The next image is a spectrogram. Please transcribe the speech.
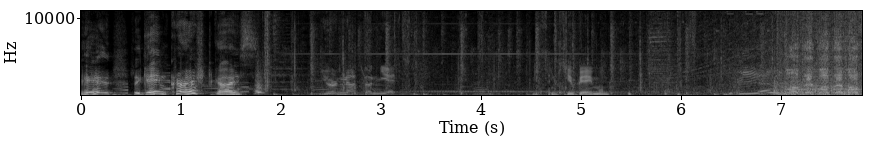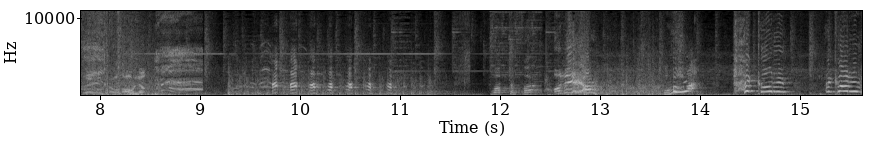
Yeah, the game crashed, guys. You're not done yet. You think you gaming? Oh no. What the fuck? Oh, they are! What? I got him! I got him!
